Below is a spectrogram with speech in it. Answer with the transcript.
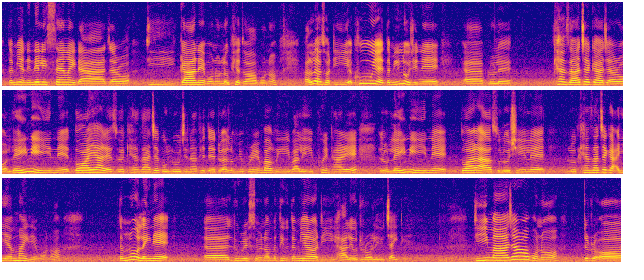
။တမီးကနည်းနည်းလေးဆန်းလိုက်တာကြတော့ဒီကားနဲ့ပေါ့နော်လှုပ်ဖြစ်သွားတာပေါ့နော်။ဘာလို့လဲဆိုတော့ဒီအခုရဲ့တမီးလိုချင်တဲ့အဲဘယ်လိုလဲခံစားချက်ကကြတော့လိမ့်နေရင်းနဲ့သွားရတယ်ဆိုရယ်ခံစားချက်ကိုလိုချင်တာဖြစ်တဲ့အတွက်အဲ့လိုမျိုး brain box လေးတွေပါလေးဖွင့်ထားတယ်။အဲ့လိုလိမ့်နေရင်းနဲ့သွားတာဆိုလို့ရှိရင်လည်းဘယ်လိုခံစားချက်ကအရင်မိုက်တယ်ပေါ့နော်။တမတို့လိမ့်တဲ့အဲလူတွေဆိုရင်တော့မသိဘူး။တမီးကတော့ဒီဟာလေးကိုတော်တော်လေးကြိုက်တယ်။ ဒီမှာကျတော့ပေါ့နော်တော်တော်အာ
